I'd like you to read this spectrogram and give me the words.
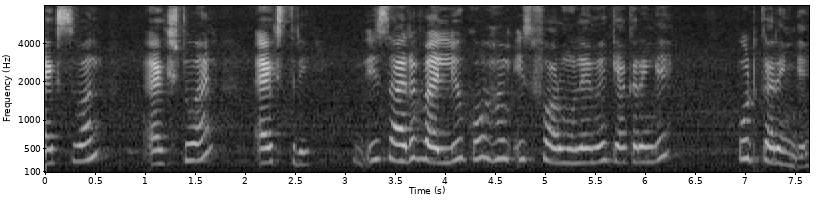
x one x two and x three इस सारे वैल्यू को हम इस फॉर्मूले में क्या करेंगे? पुट करेंगे।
